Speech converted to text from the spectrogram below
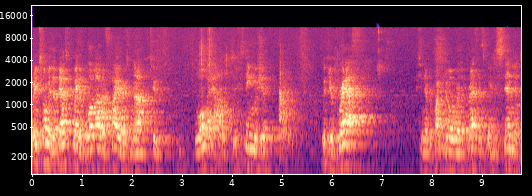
Somebody told me the best way to blow out a fire is not to blow it out, to extinguish it with your breath, because you never quite know where the breath is going to send it.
